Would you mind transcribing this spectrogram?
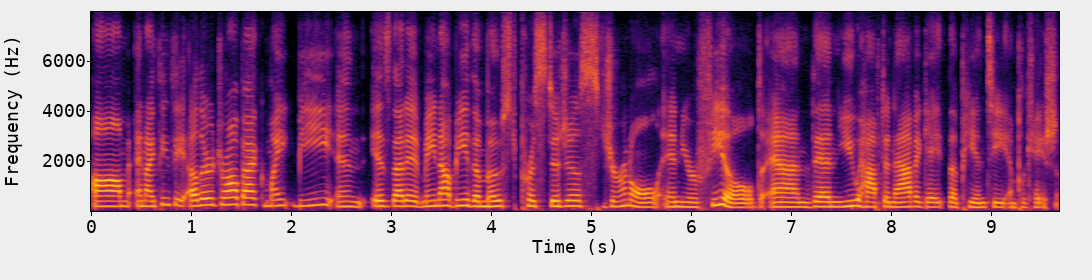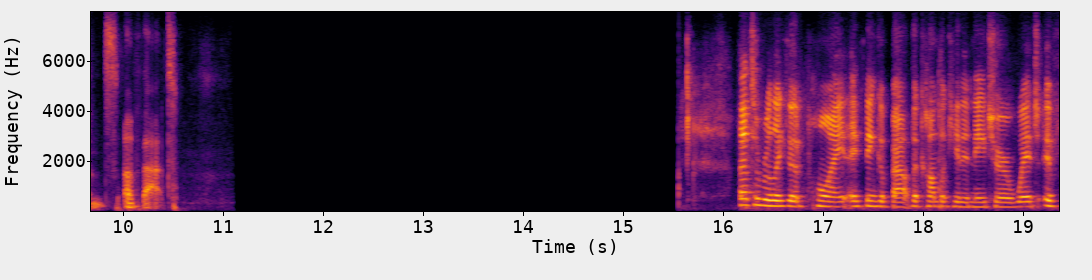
Um, and I think the other drawback might be and is that it may not be the most prestigious journal in your field, and then you have to navigate the P&T implications of that. That's a really good point. I think about the complicated nature, which if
